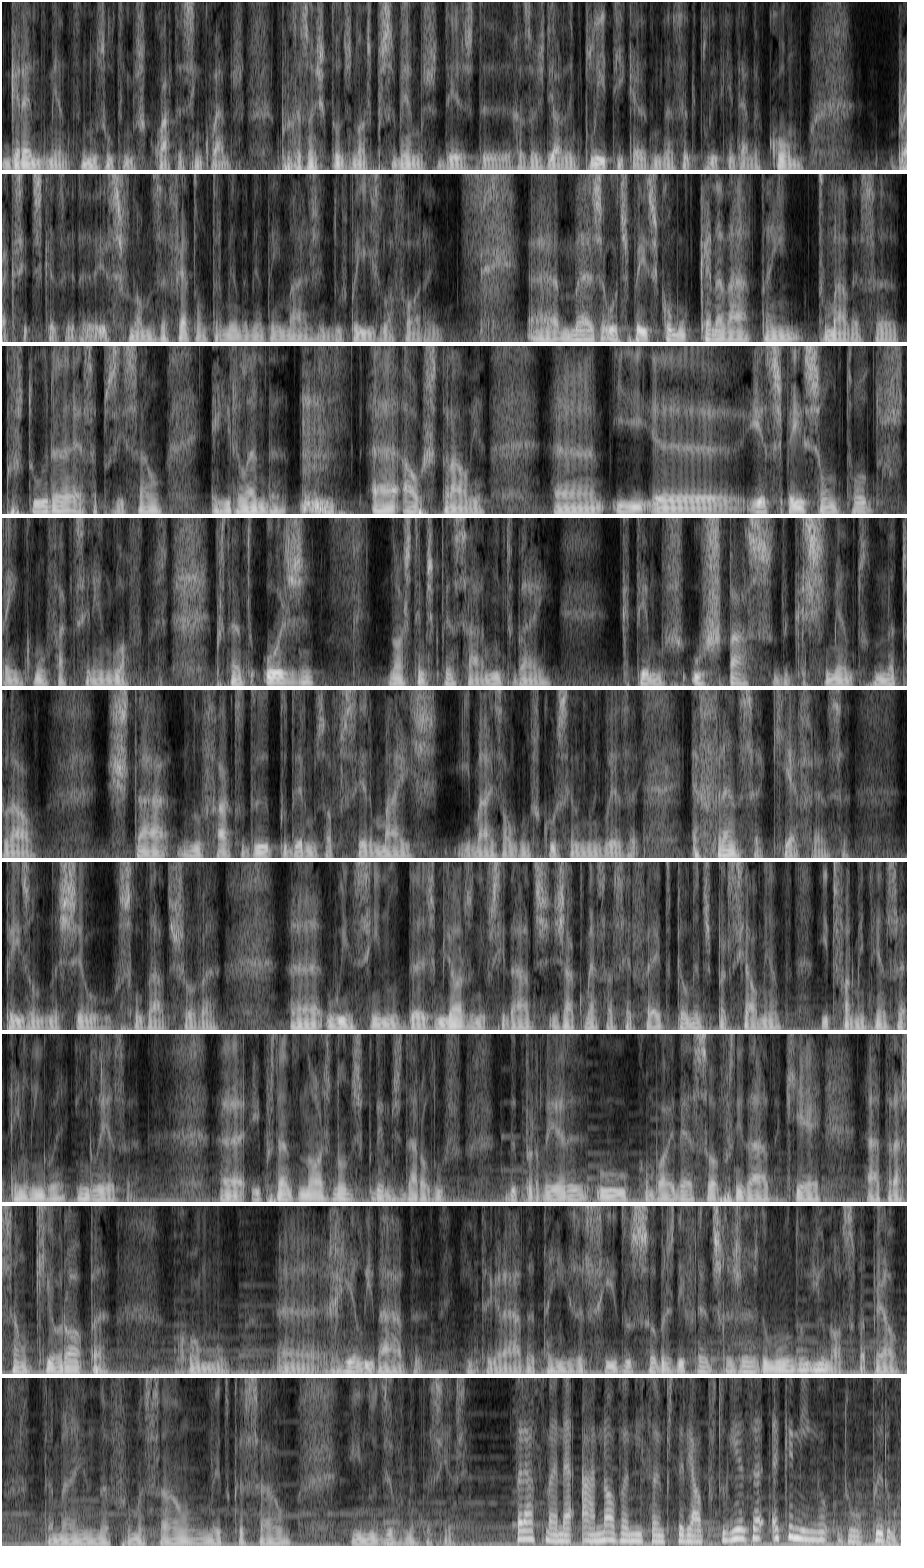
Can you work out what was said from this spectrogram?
grandemente nos últimos 4 a 5 anos, por razões que todos nós percebemos, desde razões de ordem política, de mudança de política interna, como Brexit, quer dizer, esses fenómenos afetam tremendamente a imagem do país lá fora. Uh, mas outros países como o Canadá têm tomado essa postura, essa posição, a Irlanda, a Austrália. Uh, e uh, esses países são todos, têm como o facto de serem anglófonos. Portanto, hoje nós temos que pensar muito bem que temos o espaço de crescimento natural está no facto de podermos oferecer mais e mais alguns cursos em língua inglesa. A França, que é a França, país onde nasceu o soldado Chauvin, Uh, o ensino das melhores universidades já começa a ser feito, pelo menos parcialmente e de forma intensa, em língua inglesa. Uh, e, portanto, nós não nos podemos dar ao luxo de perder o comboio dessa oportunidade que é a atração que a Europa, como a realidade integrada tem exercido sobre as diferentes regiões do mundo e o nosso papel também na formação, na educação e no desenvolvimento da ciência. Para a semana, há nova missão empresarial portuguesa a caminho do Peru.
